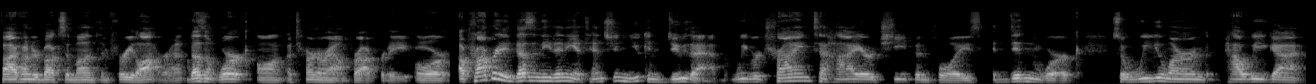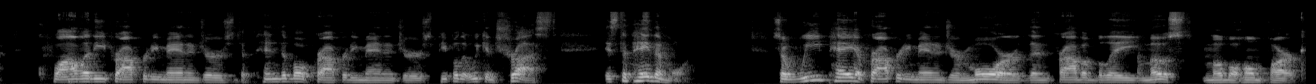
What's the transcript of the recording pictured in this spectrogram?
five hundred bucks a month and free lot rent. Doesn't work on a turnaround property or a property doesn't need any attention. You can do that. We were trying to hire cheap employees; it didn't work. So we learned how we got quality property managers, dependable property managers, people that we can trust, is to pay them more. So we pay a property manager more than probably most mobile home park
